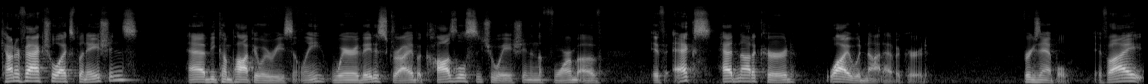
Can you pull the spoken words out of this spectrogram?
counterfactual explanations have become popular recently, where they describe a causal situation in the form of if X had not occurred, Y would not have occurred. For example, if I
